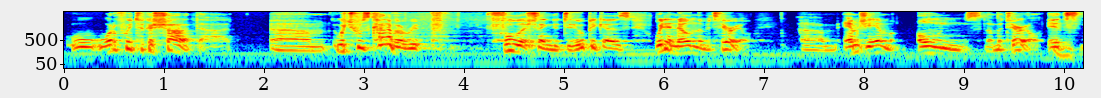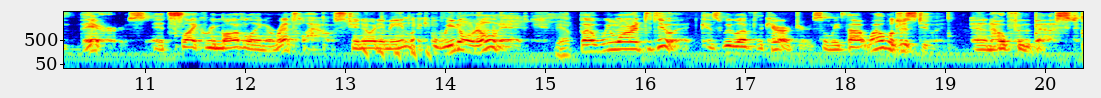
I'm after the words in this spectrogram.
well, what if we took a shot at that? Um, which was kind of a re- foolish thing to do because we didn't own the material um, MGM owns the material. It's theirs. It's like remodeling a rental house. Do you know what I mean? Like we don't own it, Yep. but we wanted to do it because we loved the characters, and we thought, well, we'll just do it and hope for the best.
